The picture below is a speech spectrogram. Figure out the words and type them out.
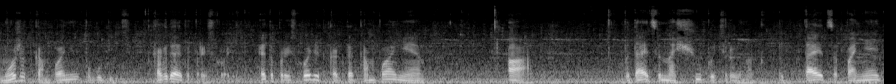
может компанию погубить. Когда это происходит? Это происходит, когда компания А пытается нащупать рынок, пытается понять,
